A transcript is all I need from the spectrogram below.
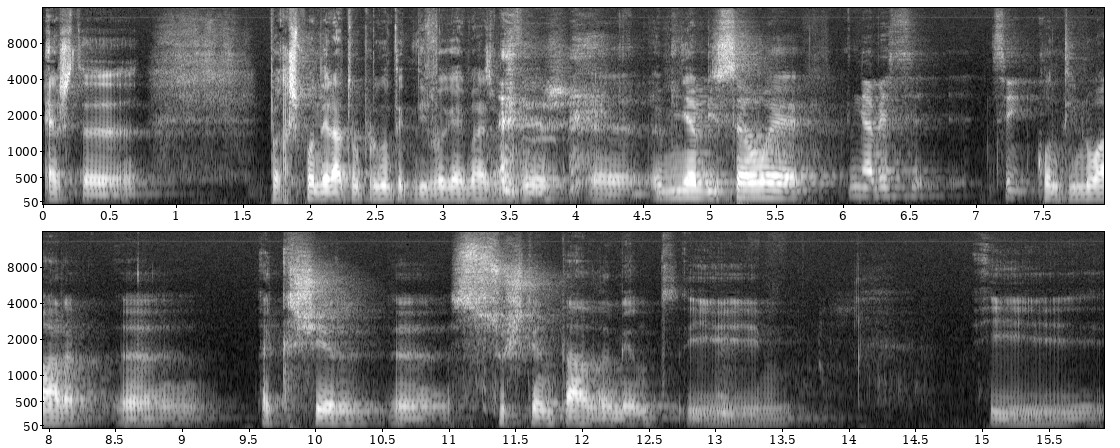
esta, para responder à tua pergunta que divaguei mais uma vez, uh, a minha ambição é Sim. continuar uh, a crescer uh, sustentadamente e, e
